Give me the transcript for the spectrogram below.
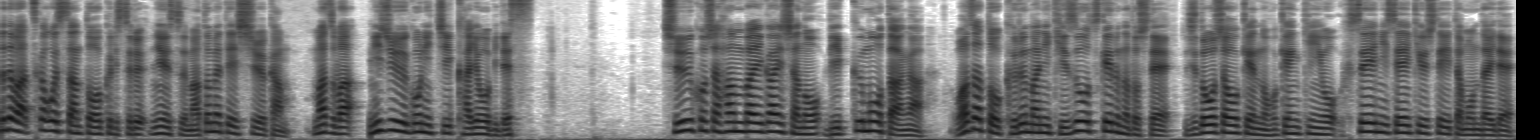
れでは塚越さんとお送りするニュースまとめて1週間。まずは25日火曜日です。中古車販売会社のビッグモーターがわざと車に傷をつけるなどして自動車保険の保険金を不正に請求していた問題で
